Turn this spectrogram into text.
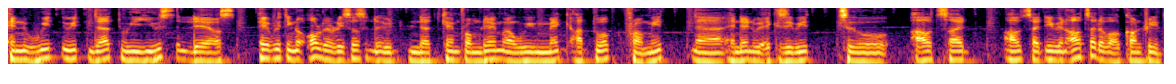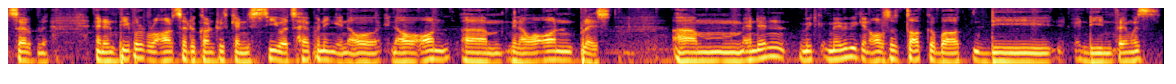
and with with that we use there's everything all the resources that, that came from them we make artwork from it uh, and then we exhibit to outside outside even outside of our country itself. And then people from outside the countries can see what's happening in our in our own um, in our own place. Um, and then we, maybe we can also talk about the the infamous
